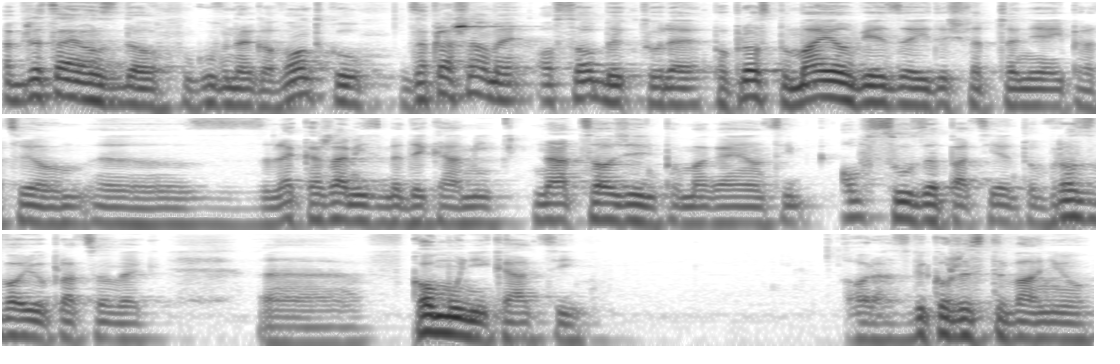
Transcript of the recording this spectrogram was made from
A wracając do głównego wątku, zapraszamy osoby, które po prostu mają wiedzę i doświadczenie i pracują e, z lekarzami, z medykami na co dzień, pomagając im obsłudze pacjentów, w rozwoju placówek, e, w komunikacji oraz wykorzystywaniu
